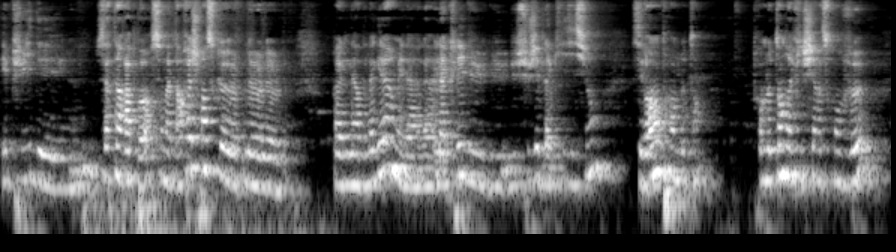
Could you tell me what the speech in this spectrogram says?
Et puis des, certains rapports, si on. En fait, je pense que le, pas le nerf de la guerre, mais la, la, clé du, du sujet de l'acquisition, c'est vraiment prendre le temps prendre le temps de réfléchir à ce qu'on veut,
